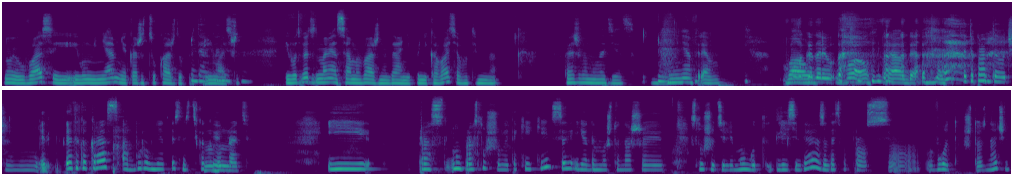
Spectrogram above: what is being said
Ну и у вас, и, и у меня, мне кажется, у каждого предпринимателя. Да, и вот в этот момент самое важное, да, не паниковать, а вот именно какая же вы молодец. У меня прям Вау, Благодарю. Вау, правда. Это правда очень... Это как раз об уровне ответственности, как ее брать. И ну, прослушивая такие кейсы, я думаю, что наши слушатели могут для себя задать вопрос, а, вот что значит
